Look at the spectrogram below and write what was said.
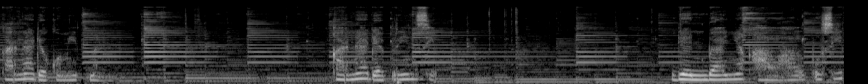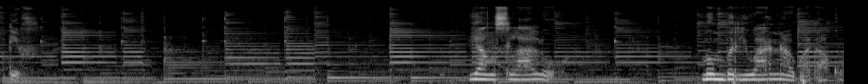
Karena ada komitmen. Karena ada prinsip. Dan banyak hal-hal positif. Yang selalu memberi warna buat aku.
